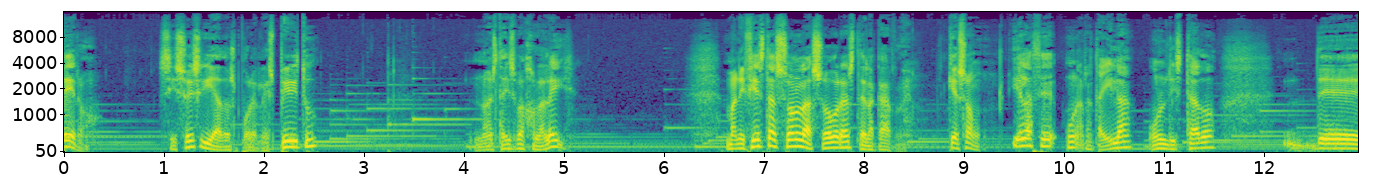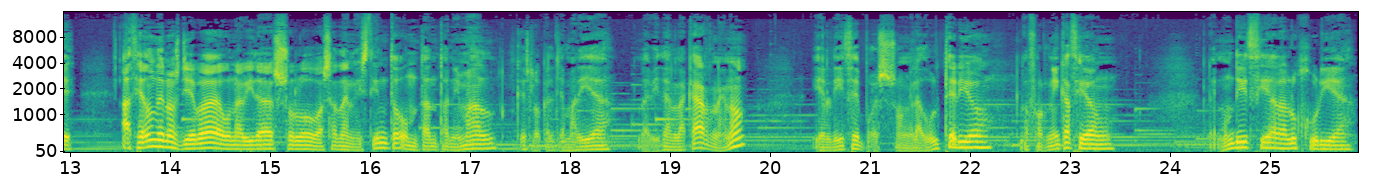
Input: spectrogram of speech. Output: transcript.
Pero, si sois guiados por el Espíritu, no estáis bajo la ley. Manifiestas son las obras de la carne. ¿Qué son? Y él hace una retaíla, un listado de ¿Hacia dónde nos lleva una vida solo basada en el instinto, un tanto animal, que es lo que él llamaría la vida en la carne, ¿no? Y él dice, pues son el adulterio, la fornicación, la inmundicia, la lujuria,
